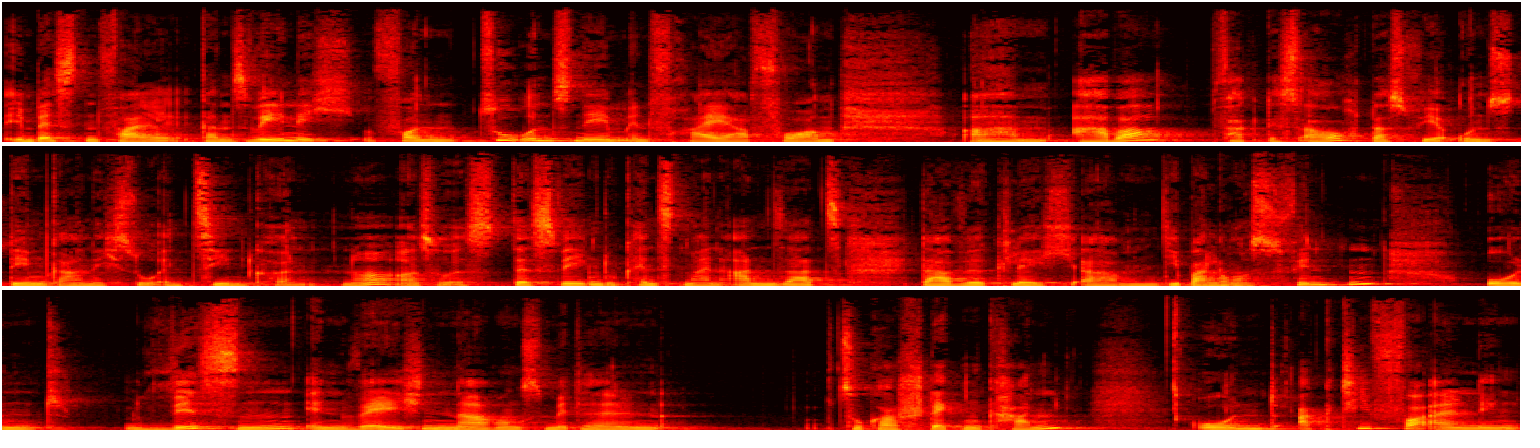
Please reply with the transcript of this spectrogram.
im besten Fall ganz wenig von zu uns nehmen in freier Form. Ähm, aber Fakt ist auch, dass wir uns dem gar nicht so entziehen können. Ne? Also ist deswegen, du kennst meinen Ansatz, da wirklich ähm, die Balance finden und wissen, in welchen Nahrungsmitteln Zucker stecken kann und aktiv vor allen Dingen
